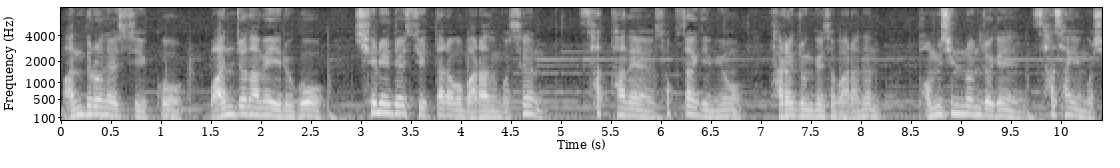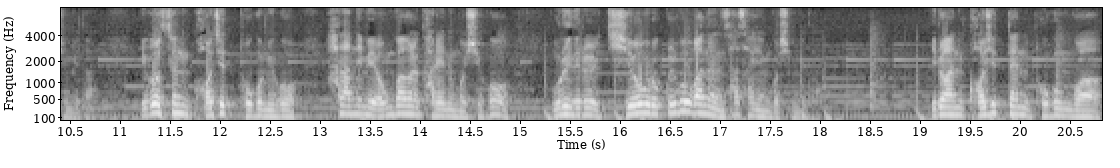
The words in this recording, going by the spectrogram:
만들어낼 수 있고 완전함에 이르고 신이 될 수 있다라고 말하는 것은 사탄의 속삭이며 다른 종교에서 말하는 범신론적인 사상인 것입니다. 이것은 거짓 복음이고 하나님의 영광을 가리는 것이고 우리들을 지옥으로 끌고 가는 사상인 것입니다. 이러한 거짓된 복음과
